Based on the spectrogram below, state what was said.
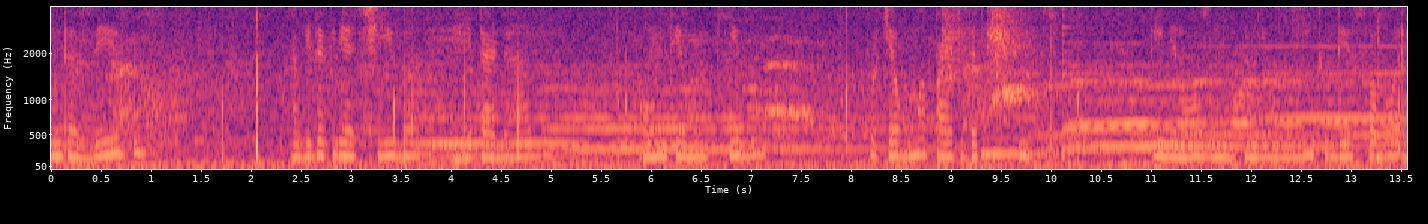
Muitas vezes a vida criativa é retardada ou interrompida porque alguma parte da psique tem de nós uma opinião muito desfavorável.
